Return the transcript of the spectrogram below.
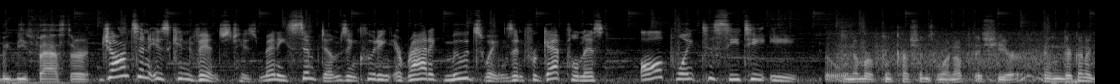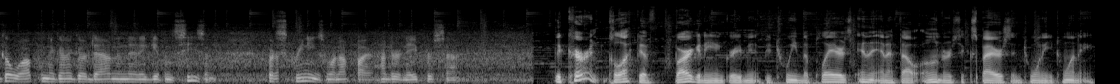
beat faster. Johnson is convinced his many symptoms, including erratic mood swings and forgetfulness, all point to CTE. The number of concussions went up this year, and they're going to go up and they're going to go down in any given season. But screenings went up by 108%. The current collective bargaining agreement between the players and the NFL owners expires in 2020,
